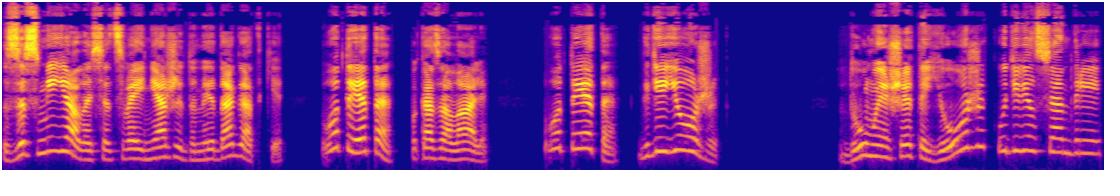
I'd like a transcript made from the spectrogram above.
засмеялась от своей неожиданной догадки. «Вот это!» — показала Аля. «Вот это! Где ежик?» «Думаешь, это ежик?» — удивился Андрей.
